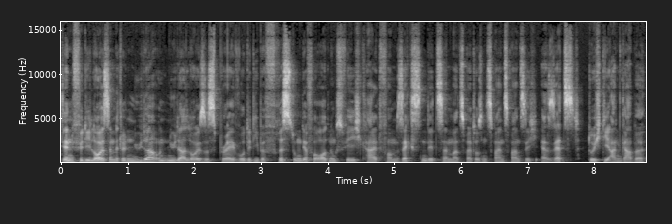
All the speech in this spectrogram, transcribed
Denn für die Läusemittel NÜDA und NÜDA Läusespray wurde die Befristung der Verordnungsfähigkeit vom 6. Dezember 2022 ersetzt durch die Angabe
